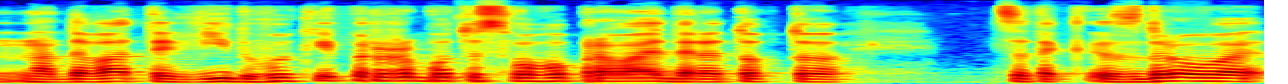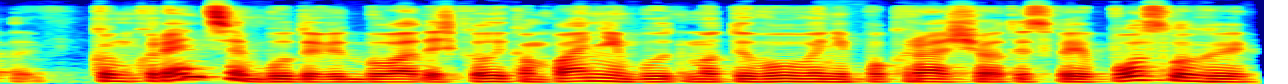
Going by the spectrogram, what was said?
надавати відгуки про роботу свого провайдера, тобто це так здорова конкуренція буде відбуватись, коли компанії будуть мотивовані покращувати свої послуги,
